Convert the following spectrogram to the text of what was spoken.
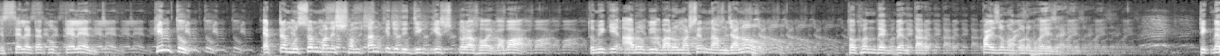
যে ছেলেটা খুব ট্যালেন্ট। কিন্তু একটা মুসলমানের সন্তানকে যদি জিজ্ঞেস করা হয়, বাবা, তুমি কি আরবি বারো মাসের নাম জানো? তখন দেখবেন তার পায়জামা গরম হয়ে যায়। ঠিক না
